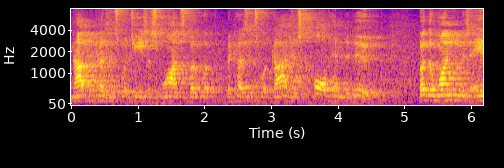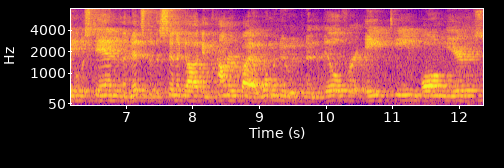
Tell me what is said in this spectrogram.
not because it's what Jesus wants, but what, because it's what God has called him to do. But the one who is able to stand in the midst of the synagogue, encountered by a woman who had been ill for 18 long years,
